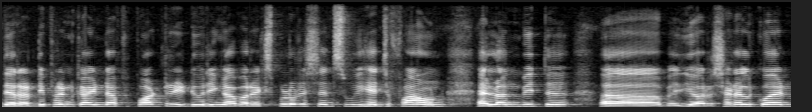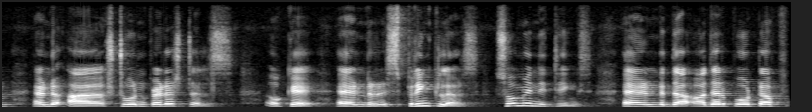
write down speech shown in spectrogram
there are different kind of pottery during our explorations we had found along with uh, your saddle coin and uh, stone pedestals okay and sprinklers so many things and the other port of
